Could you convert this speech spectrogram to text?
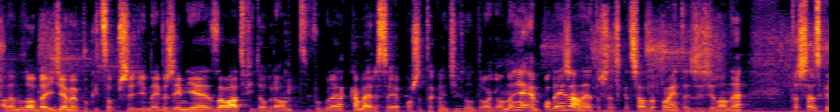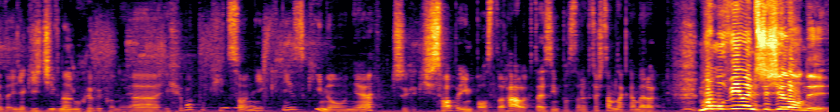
Ale no dobra, idziemy póki co przy nim, najwyżej mnie załatwi, dobra, on w ogóle na kamery sobie poszedł taką dziwną drogą. No nie wiem, podejrzane troszeczkę, trzeba zapamiętać, że zielone troszeczkę tutaj jakieś dziwne ruchy wykonuje. E, I chyba póki co nikt nie zginął, nie? Czy jakiś słaby impostor? Halo, kto jest impostorem? Ktoś tam na kamerach... No mówiłem, że zielony!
